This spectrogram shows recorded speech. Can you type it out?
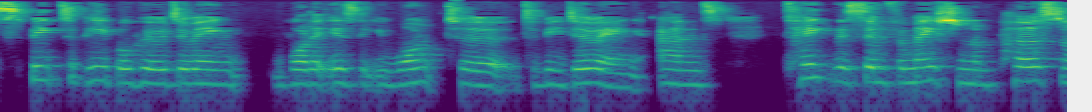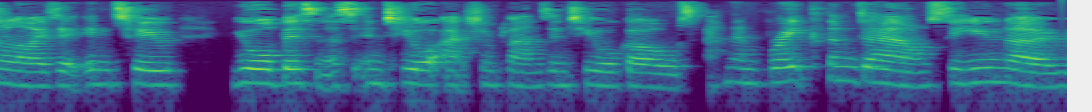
speak to people who are doing what it is that you want to, to be doing, and take this information and personalize it into your business into your action plans, into your goals, and then break them down so you know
